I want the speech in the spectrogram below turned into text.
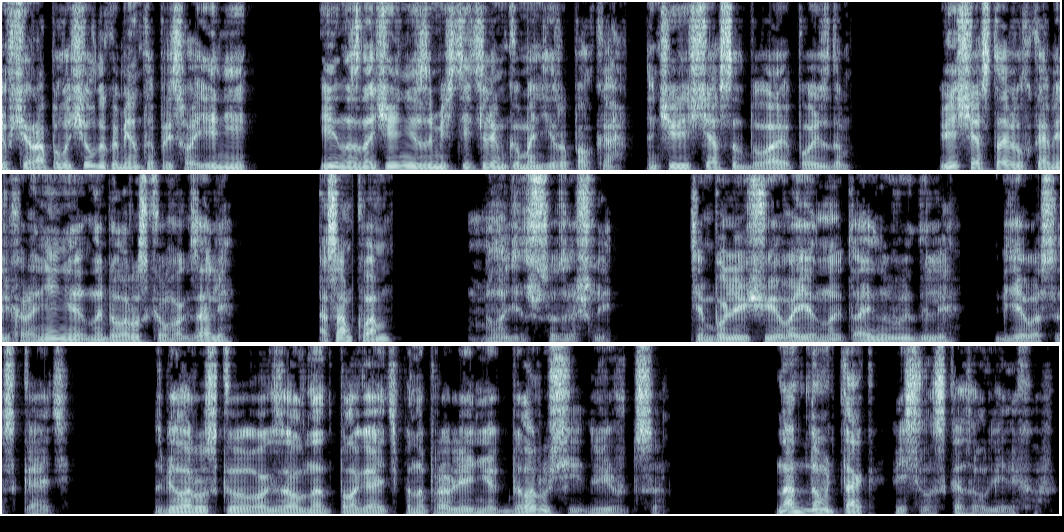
Вчера получил документ о присвоении и назначение заместителем командира полка. Через час отбываю поездом. Вещи оставил в камере хранения на Белорусском вокзале. А сам к вам. Молодец, что зашли. Тем более еще и военную тайну выдали. Где вас искать? С Белорусского вокзала, надо полагать, по направлению к Белоруссии движутся. Надо думать так, — весело сказал Верехов.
